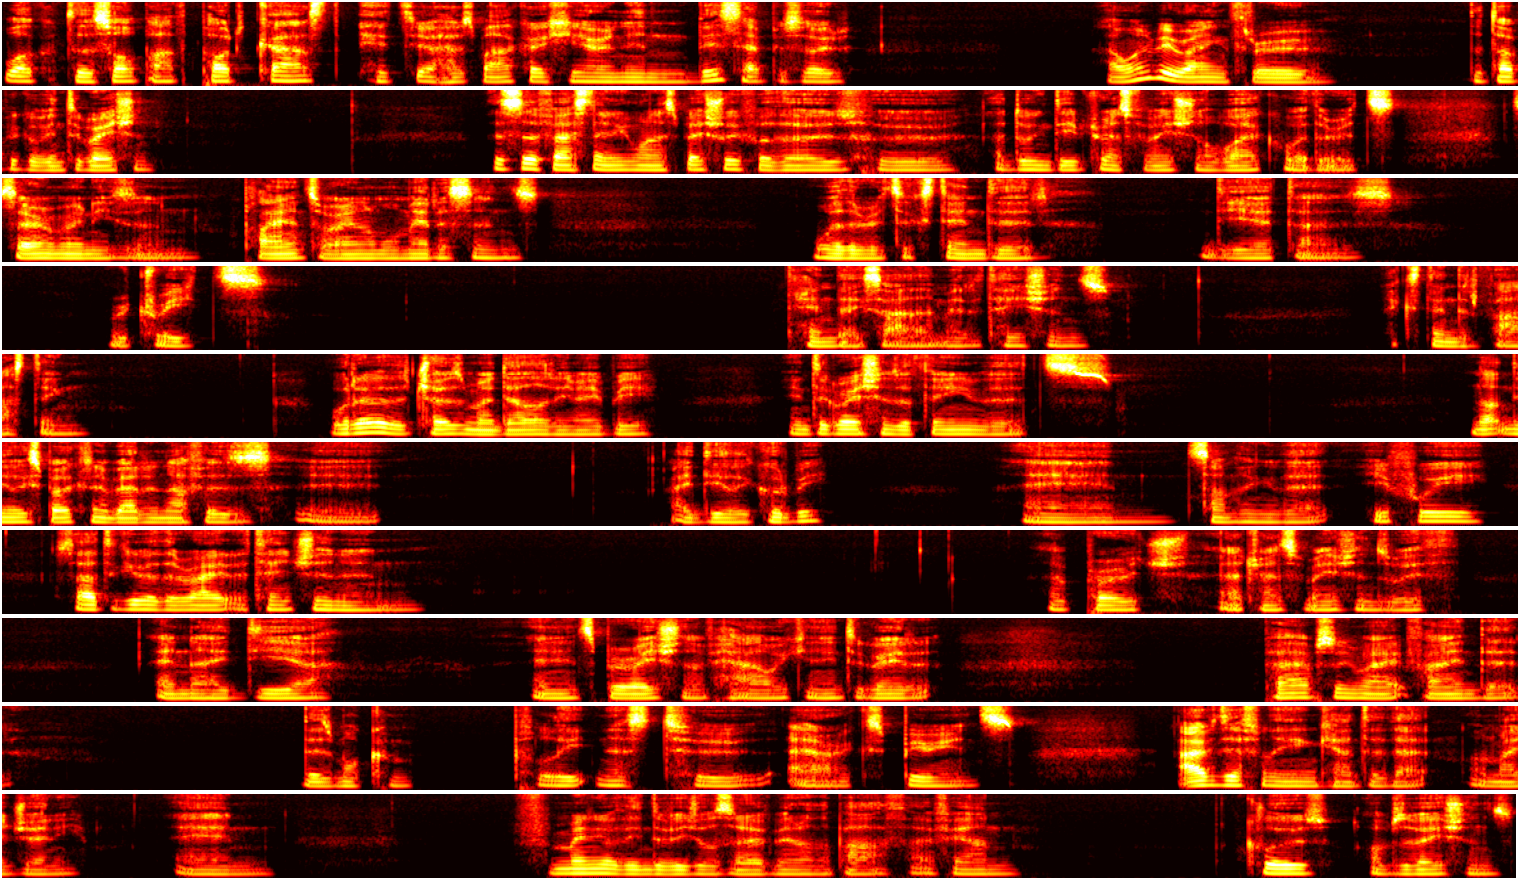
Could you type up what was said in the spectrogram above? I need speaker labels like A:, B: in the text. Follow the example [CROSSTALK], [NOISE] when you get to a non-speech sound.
A: Welcome to the Soul Path podcast. It's your host Marko here, and in this episode, I want to be running through the topic of integration. This is a fascinating one, especially for those who are doing deep transformational work, whether it's ceremonies and plants or animal medicines, whether it's extended dietas, retreats, 10 day silent meditations, extended fasting, whatever the chosen modality may be. Integration is a theme that's not nearly spoken about enough as it ideally could be, and something that if we start to give it the right attention and approach our transformations with an idea and inspiration of how we can integrate it, perhaps we might find that there's more completeness to our experience. I've definitely encountered that on my journey, and for many of the individuals that I've met on the path, I found clues, observations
